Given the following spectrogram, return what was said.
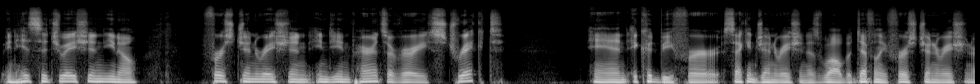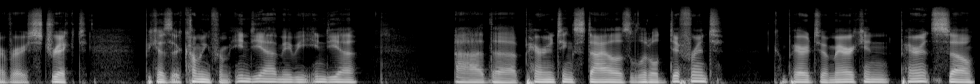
in his situation, you know, first generation Indian parents are very strict, and it could be for second generation as well, but definitely first generation are very strict because they're coming from India. Maybe India, uh, the parenting style is a little different compared to American parents. So,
